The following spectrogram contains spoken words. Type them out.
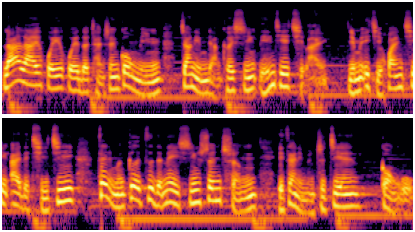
来来回回的产生共鸣，将你们两颗心连接起来。你们一起欢庆爱的奇迹，在你们各自的内心生成，也在你们之间共舞。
